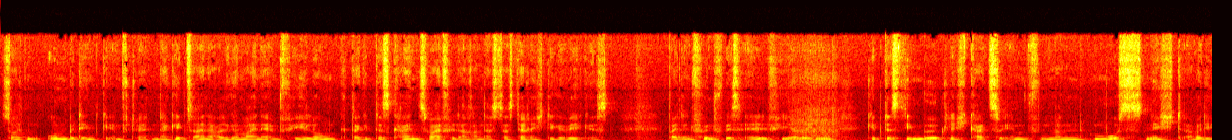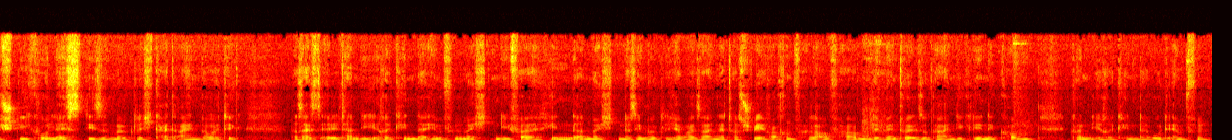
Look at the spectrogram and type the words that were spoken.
sollten unbedingt geimpft werden. Da gibt es eine allgemeine Empfehlung. Da gibt es keinen Zweifel daran, dass das der richtige Weg ist. Bei den fünf bis elfjährigen gibt es die Möglichkeit zu impfen. Man muss nicht, aber die STIKO lässt diese Möglichkeit eindeutig. Das heißt, Eltern, die ihre Kinder impfen möchten, die verhindern möchten, dass sie möglicherweise einen etwas schwereren Verlauf haben und eventuell sogar in die Klinik kommen, können ihre Kinder gut impfen.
